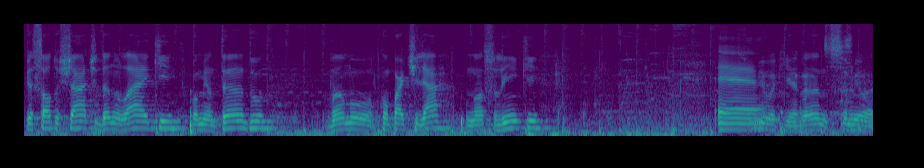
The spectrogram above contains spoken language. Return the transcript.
pessoal do chat dando like, comentando. Vamos compartilhar o nosso link. É... Sumiu aqui, agora sumiu.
